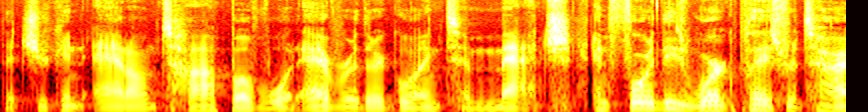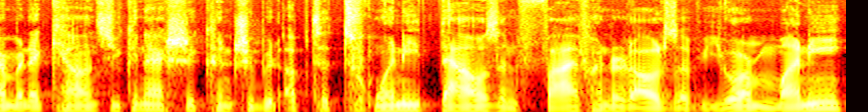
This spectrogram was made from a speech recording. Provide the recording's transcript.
that you can add on top of whatever they're going to match. And for these workplace retirement accounts, you can actually contribute up to $20,500 of your money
